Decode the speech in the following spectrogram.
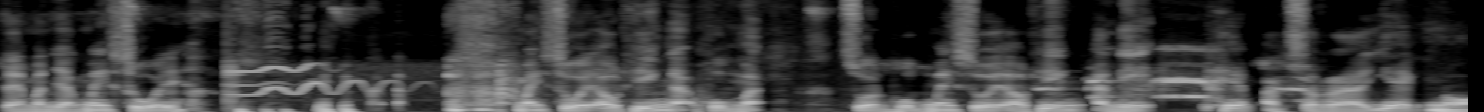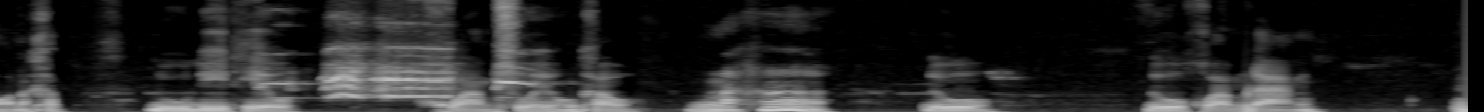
แต่มันยังไม่สวย ไม่สวยเอาทิ้งอะ ผมอะส่วนผมไม่สวยเอาทิ้ง อันนี้เทพอักษราแยกหนอนะครับ ดูดีเทล ความสวยของเขานะฮะดู ดูความด่างอื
